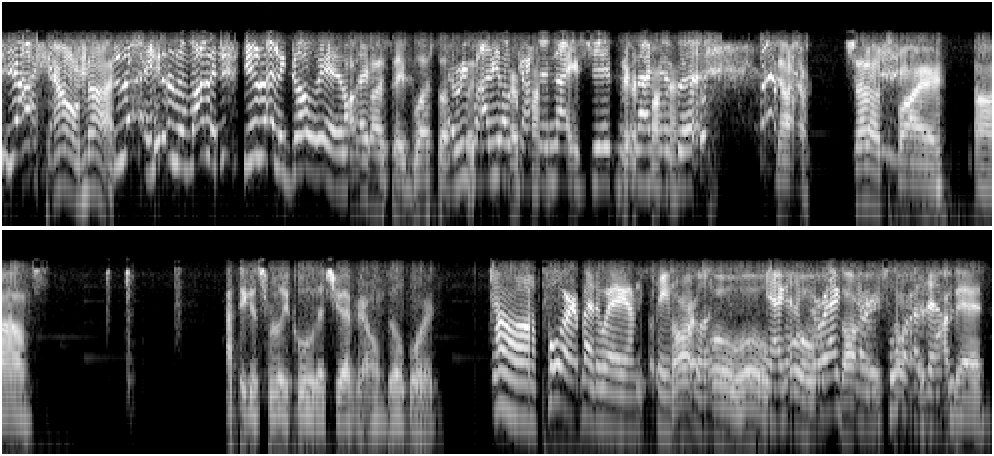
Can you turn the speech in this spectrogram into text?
yeah, No, I'm not. He was about to, he was about to go in. I was Like, about to say bless up. everybody else got mind. the nice shit. Never and I mind. get the. no, shout out to Fire. Um, I think it's really cool that you have your own billboard. Oh, four, by the way. I'm saying Sorry. four. Whoa, whoa. Yeah, I got whoa. Sorry, Four sorry. of them. My bad.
